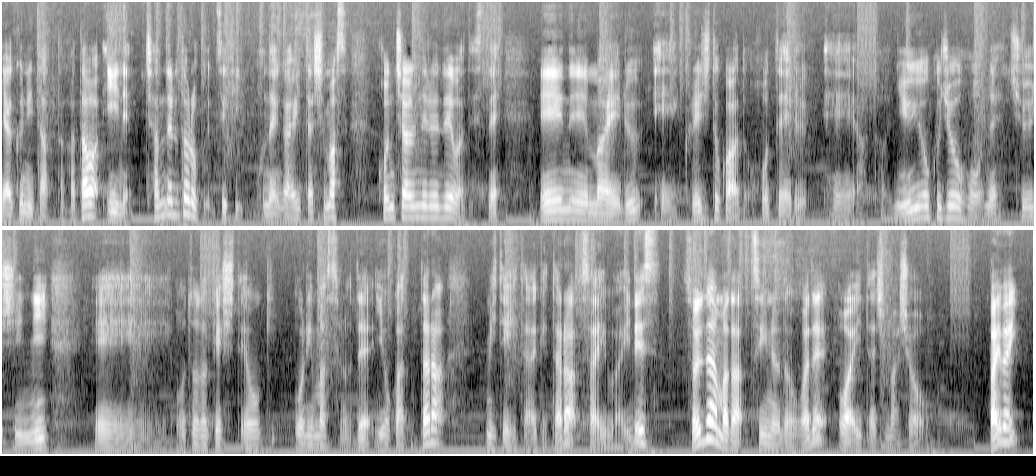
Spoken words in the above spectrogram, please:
役に立った方はいいね、チャンネル登録ぜひお願いいたします。このチャンネルではですね、ANA マイル、えー、クレジットカード、ホテル、えー、あとはニューヨーク情報をね、中心に、えー、お届けしておきおりますので、よかったら見ていただけたら幸いです。それではまた次の動画でお会いいたしましょう。バイバイ。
